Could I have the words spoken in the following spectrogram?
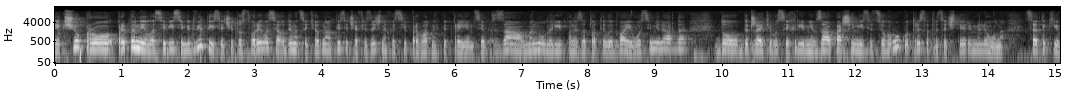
Якщо про припинилося 8,2 тисячі, то створилося 11,1 тисяча фізичних осіб приватних підприємців. За минулий рік вони заплатили 2,8 мільярда до бюджетів усіх рівнів. За перший місяць цього року 334 мільйона. Це такий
